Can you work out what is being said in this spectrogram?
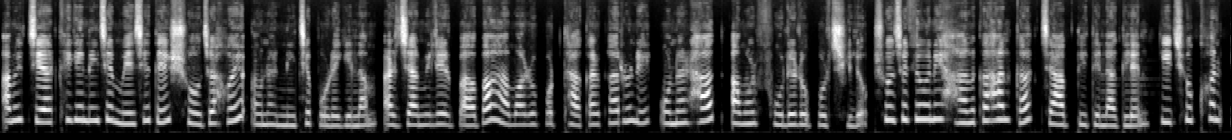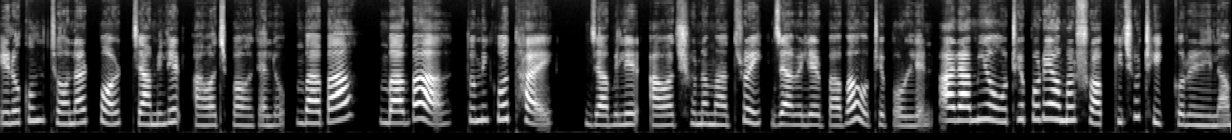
আমি চেয়ার থেকে নিচে মেঝেতে সোজা হয়ে ওনার নিচে পড়ে গেলাম আর জামিলের বাবা আমার উপর থাকার কারণে ওনার হাত আমার ফুলের উপর ছিল। সুযোগে উনি হালকা হালকা চাপ দিতে লাগলেন। কিছুক্ষণ এরকম চলার পর জামিলের আওয়াজ পাওয়া গেল। বাবা বাবা, তুমি কোথায়? জামিলের আওয়াজ শোনা মাত্রই জামিলের বাবা উঠে পড়লেন। আর আমিও উঠে পড়ে আমার সবকিছু ঠিক করে নিলাম।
